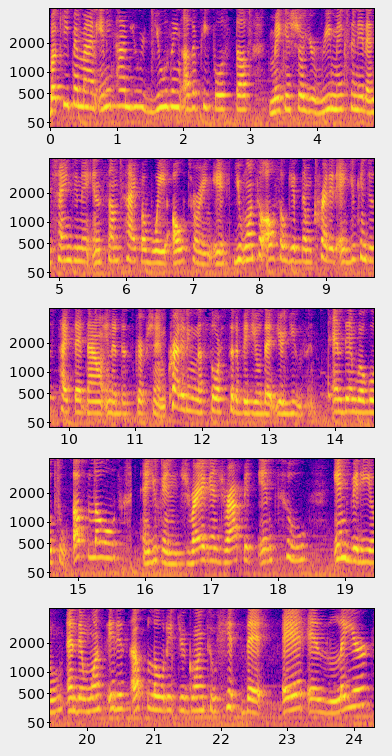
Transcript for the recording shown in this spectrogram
but keep in mind, anytime you're using other people's stuff, making sure you're remixing it and changing it in some type of way, altering it, you want to also give them credit and you can just type that down in the description, crediting the source to the video that you're using. And then we'll go to uploads and you can drag and drop it into InVideo. And then once it is uploaded, you're going to hit that add as layer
